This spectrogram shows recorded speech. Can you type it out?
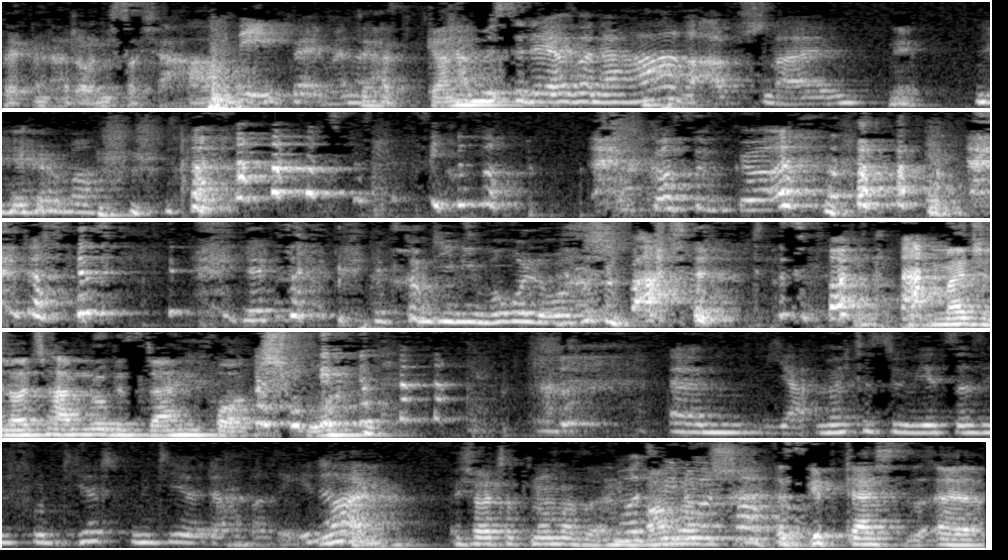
Batman hat auch nicht solche Haare. Nee, Batman Der hat hat ganz- Da müsste der ja seine Haare abschneiden. Nee. Nee, hör mal. das ist hier so Gossip Girl. Das ist... Jetzt, jetzt kommt die niveaulose Sparte des Podcasts. Manche Leute haben nur bis dahin vorgespult. Ähm, ja, möchtest du jetzt, dass ich fundiert mit dir darüber rede? Nein, ich wollte das nur mal so in den Raum nur. Es gibt gleich äh,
